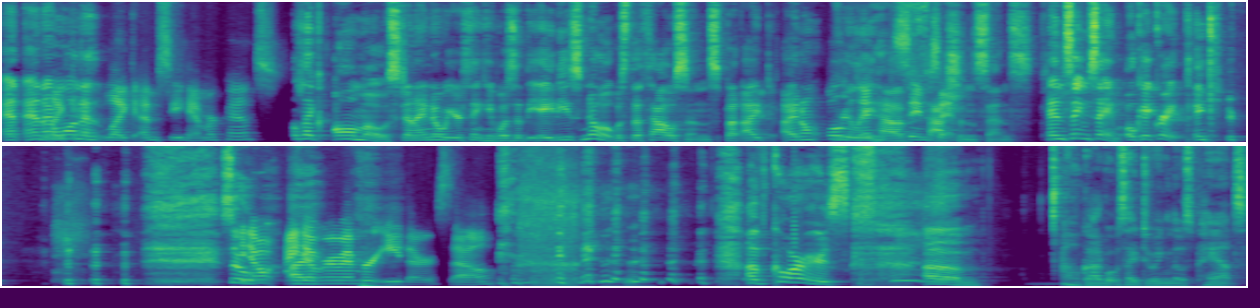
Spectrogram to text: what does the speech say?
and, and like, I want to like MC Hammer pants. like almost, and I know what you're thinking. Was it the 80s? No, it was the thousands. But I I don't Well, really have same, fashion sense. And same same. Okay, great, thank you. so I don't. I, don't remember either. So of course. Um, oh God, what was I doing in those pants?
